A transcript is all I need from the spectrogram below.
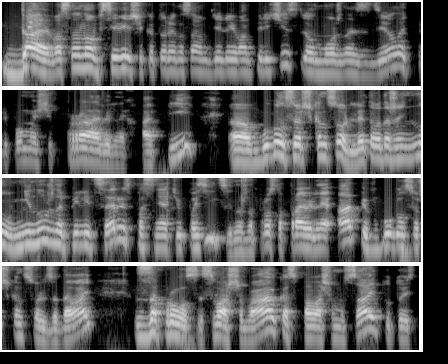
да, в основном все вещи, которые на самом деле Иван перечислил, можно сделать при помощи правильных API э, в Google Search Console. Для этого даже ну, не нужно пилить сервис по снятию позиций, нужно просто правильные API в Google Search Console задавать, запросы с вашего АКОС по вашему сайту. То есть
